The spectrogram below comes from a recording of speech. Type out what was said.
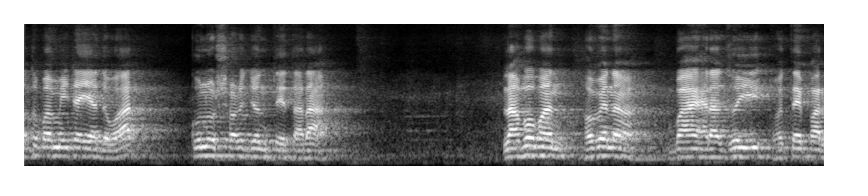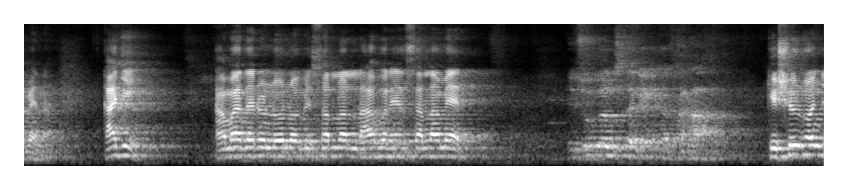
অথবা মিটাইয়া দেওয়ার কোনো ষড়যন্ত্রে তারা লাভবান হবে না বা এরা জয়ী হতে পারবে না। কাজী আমাদের নবী সাল্লাহ সাল্লামের কিশোরগঞ্জ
